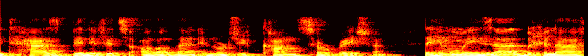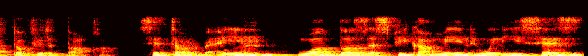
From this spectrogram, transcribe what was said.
It has benefits other than energy conservation لديه مميزات بخلاف توفير الطاقة 46 What does the speaker mean when he says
